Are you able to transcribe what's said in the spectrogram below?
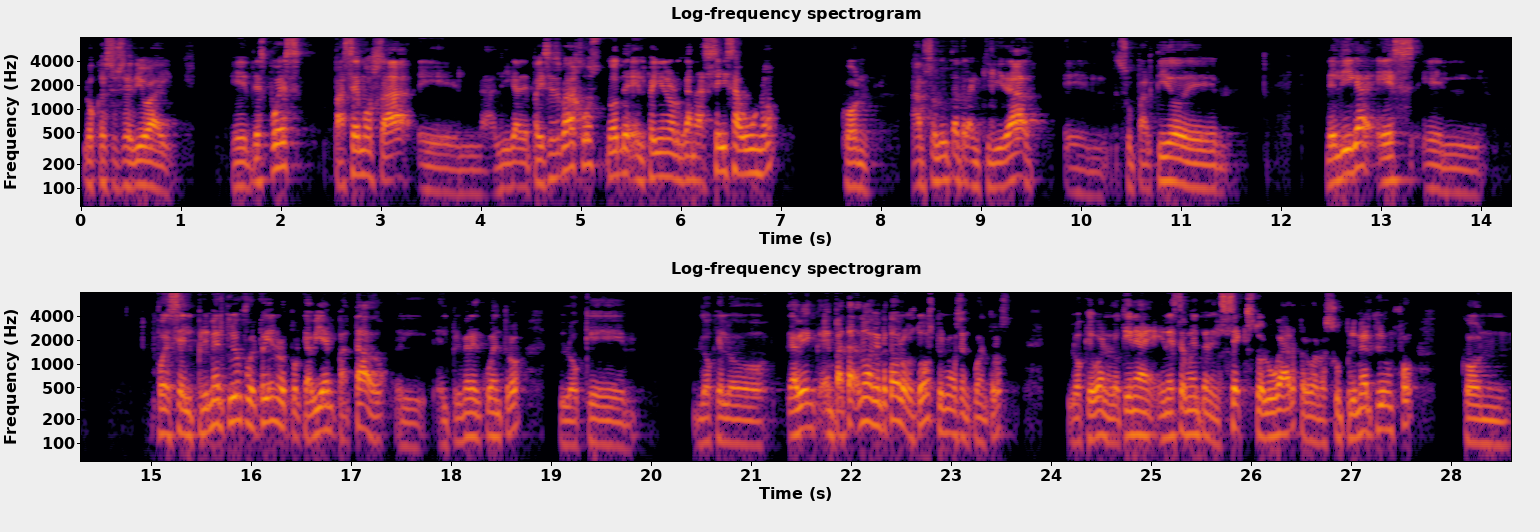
lo que sucedió ahí. Eh, después pasemos a eh, la Liga de Países Bajos, donde el Feyenoord gana 6 a 1 con absoluta tranquilidad en su partido de, liga es el, pues el primer triunfo del Feyenoord porque había empatado el, primer encuentro, lo que lo que lo había empatado, no, había empatado los dos primeros encuentros, lo que bueno, lo tiene en este momento en el sexto lugar, pero bueno, su primer triunfo con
